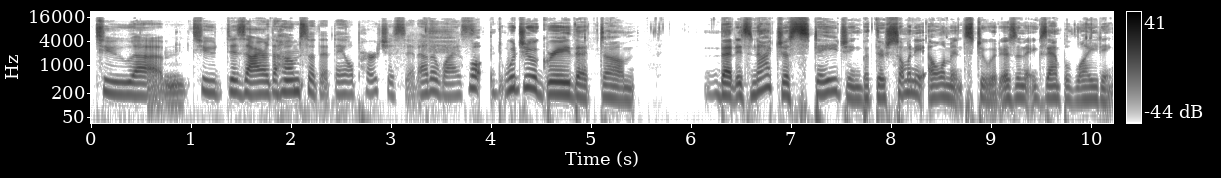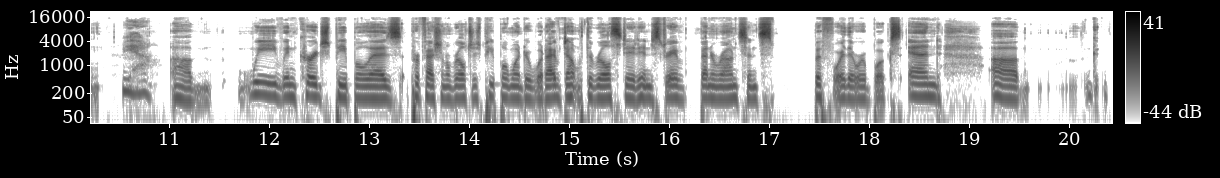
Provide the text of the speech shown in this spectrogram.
to um, to desire the home so that they'll purchase it. Otherwise, well, would you agree that um, that it's not just staging, but there's so many elements to it? As an example, lighting. Yeah. Um, we've encouraged people as professional realtors. People wonder what I've done with the real estate industry. I've been around since before there were books, and uh,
